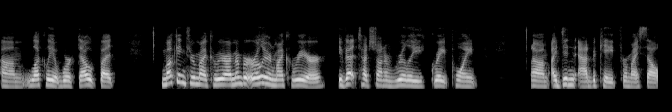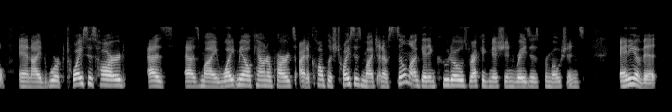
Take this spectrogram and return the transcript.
um, luckily it worked out. But mucking through my career, I remember earlier in my career, Yvette touched on a really great point. Um, I didn't advocate for myself, and I'd work twice as hard as as my white male counterparts. I'd accomplished twice as much, and I was still not getting kudos, recognition, raises, promotions, any of it.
